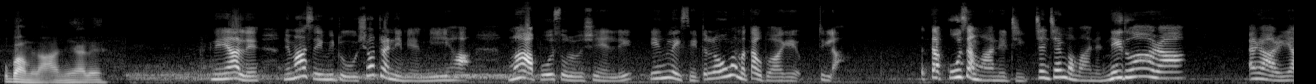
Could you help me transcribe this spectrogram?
ဟုတ်ပါမလားနေရလဲ နေရလေမြမစင်းမီတူကို short တွက်နေမြန်မီးဟာငါအဖိုးဆိုလို့ရှိရင်လေအင်္ဂလိပ်စီတစ်လုံးမှမတောက်သွားခဲ့ဘူးတိလားအသက်65နှစ်ထိကြင်ကြင်မမနဲ့နေသွားတာအဲ့ဓာတွေက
